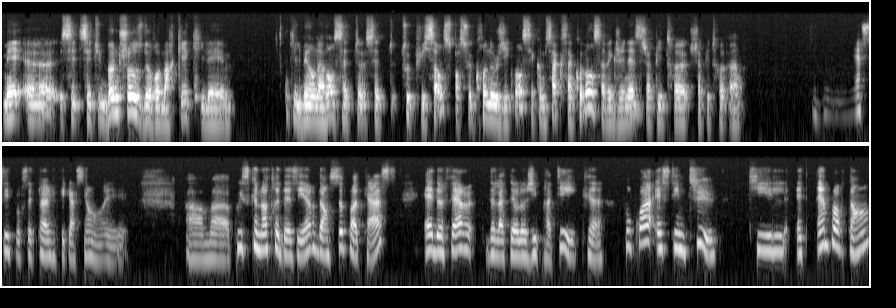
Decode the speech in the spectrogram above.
Mais euh, c'est une bonne chose de remarquer qu'il est qu'il met en avant cette, cette toute-puissance, parce que chronologiquement, c'est comme ça que ça commence avec Genèse chapitre, chapitre 1. Merci pour cette clarification. Um, euh, puisque notre désir dans ce podcast est de faire de la théologie pratique, pourquoi estimes-tu qu'il est important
